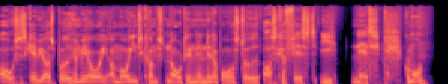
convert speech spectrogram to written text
og så skal vi også både høre mere over om overenskomsten og den øh, netop overståede Oscarfest i nat. Godmorgen.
